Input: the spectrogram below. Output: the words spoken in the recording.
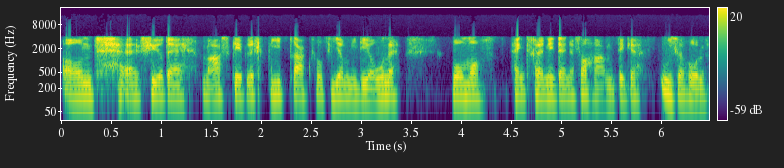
und äh, für den maßgeblichen Beitrag von 4 Millionen, wo wir haben können in diesen Verhandlungen herausholen.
